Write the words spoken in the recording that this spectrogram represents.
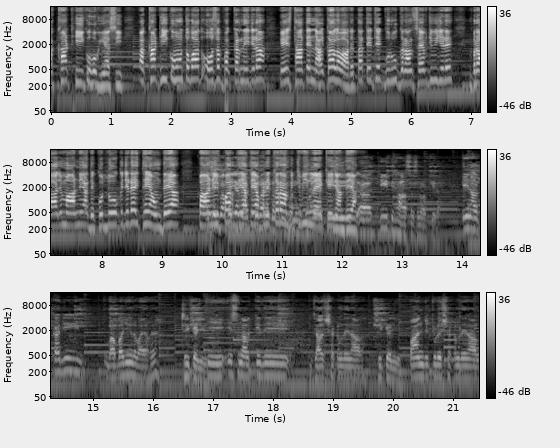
ਅੱਖਾਂ ਠੀਕ ਹੋ ਗਈਆਂ ਸੀ। ਅੱਖਾਂ ਠੀਕ ਹੋਣ ਤੋਂ ਬਾਅਦ ਉਸ ਫੱਕਰ ਨੇ ਜਿਹੜਾ ਇਸ ਥਾਂ ਤੇ ਨਲਕਾ ਲਵਾ ਦਿੱਤਾ ਤੇ ਇੱਥੇ ਗੁਰੂ ਗ੍ਰੰਥ ਸਾਹਿਬ ਜੀ ਵੀ ਜਿਹੜੇ ਬਿਰਾਜਮਾਨ ਨੇ ਆ ਦੇਖੋ ਲੋਕ ਜਿਹੜੇ ਇੱਥੇ ਆਉਂਦੇ ਆ ਪਾਣੀ ਭਰਦੇ ਆ ਤੇ ਆਪਣੇ ਘਰਾਂ ਵਿੱਚ ਵੀ ਲੈ ਕੇ ਜਾਂਦੇ ਆ। ਕੀ ਇਤਿਹਾਸ ਹੈ ਇਸ ਨਲਕੇ ਦਾ? ਇਹ ਨਲਕਾ ਜੀ ਬਾਬਾ ਜੀ ਨੇ ਲਵਾਇਆ ਹੋਇਆ। ਠੀਕ ਹੈ ਜੀ। ਤੇ ਇਸ ਨਲਕੇ ਦੇ ਜਲ ਛਕਣ ਦੇ ਨਾਲ। ਠੀਕ ਹੈ ਜੀ। ਪੰਜ ਚੁਲੇ ਛਕਣ ਦੇ ਨਾਲ।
